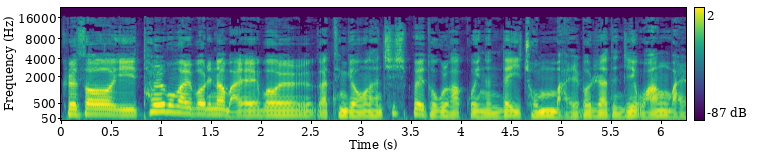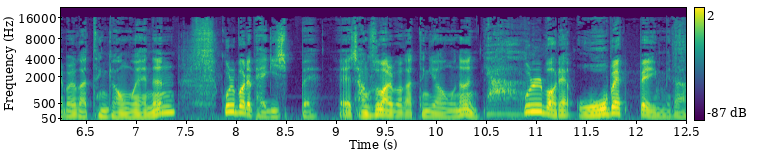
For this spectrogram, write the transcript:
그래서 이 털보 말벌이나 말벌 같은 경우는 한 70배의 독을 갖고 있는데 이 좀 말벌이라든지 왕 말벌 같은 경우에는 꿀벌의 120배, 장수 말벌 같은 경우는 야, 꿀벌의 500배입니다.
